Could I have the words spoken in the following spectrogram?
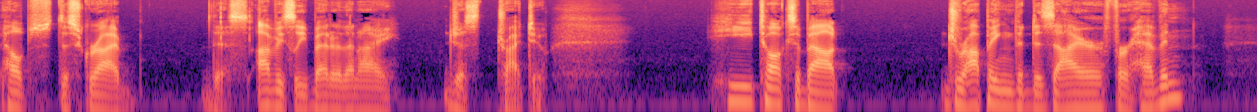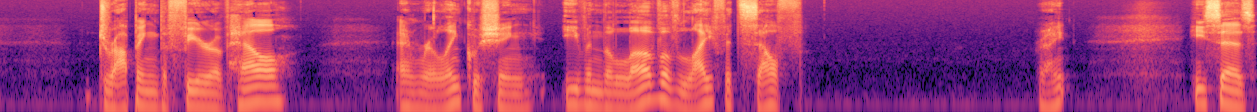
helps describe this, obviously better than I just tried to. He talks about dropping the desire for heaven, dropping the fear of hell, and relinquishing even the love of life itself. Right? He says,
